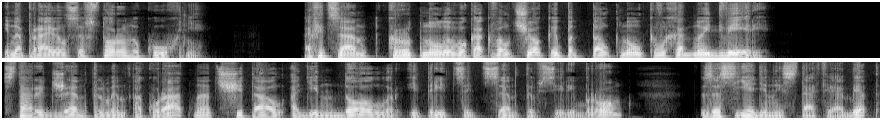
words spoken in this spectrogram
и направился в сторону кухни. Официант крутнул его, как волчок, и подтолкнул к выходной двери. Старый джентльмен аккуратно отсчитал один доллар и тридцать центов серебром, за съеденный Стаффи обед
